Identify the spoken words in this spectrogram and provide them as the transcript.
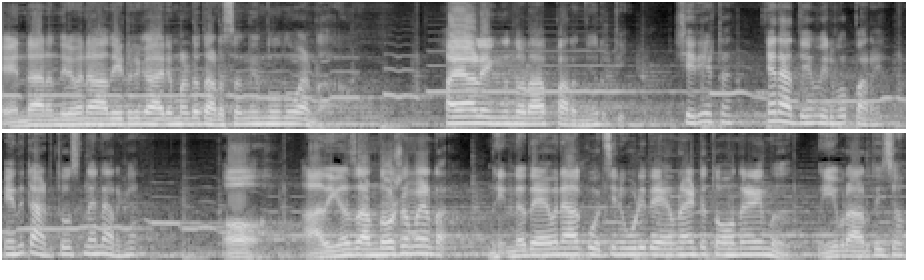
എന്റെ അനന്തിരവൻ ആദ്യമായിട്ടൊരു കാര്യം പറഞ്ഞിട്ട് തടസ്സം നിന്നു വേണ്ട. അയാൾ എങ്ങും തൊടാ പറഞ്ഞു നിർത്തി. ശരി ഏട്ടാ ഞാൻ അദ്ദേഹം വരുമ്പോ പറയാം. എന്നിട്ട് അടുത്ത ദിവസം തന്നെ ഇറങ്ങാം. ഓ അധികം സന്തോഷം വേണ്ട. നിന്റെ ദേവൻ ആ കൊച്ചിന് കൂടി ദേവനായിട്ട് തോന്നണേന്ന് നീ പ്രാർത്ഥിച്ചോ.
